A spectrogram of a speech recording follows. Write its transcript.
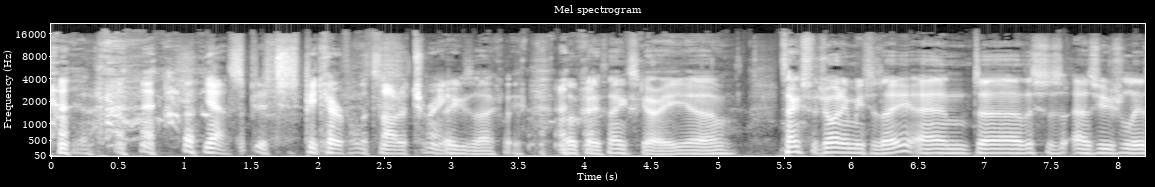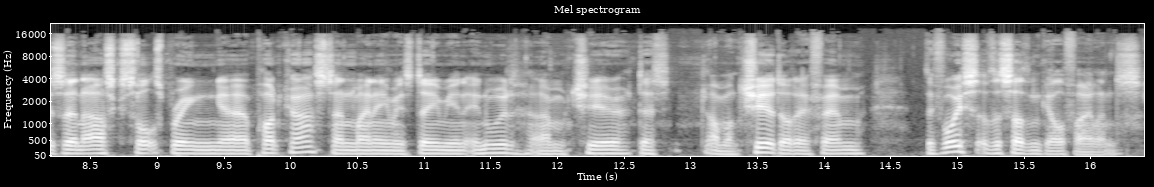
Yeah. yes, just be careful; it's not a train. Exactly. Okay, thanks, Gary. Uh, thanks for joining me today. And uh, this is, as usual, is an Ask Salt Spring uh, podcast. And my name is Damien Inwood. I'm cheer. De- I'm on Cheer.fm, the voice of the Southern Gulf Islands.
